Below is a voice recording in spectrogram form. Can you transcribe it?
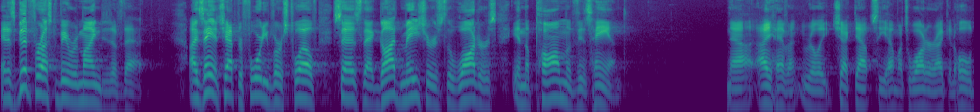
and it's good for us to be reminded of that. Isaiah chapter 40, verse 12 says that God measures the waters in the palm of his hand. Now, I haven't really checked out see how much water I could hold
